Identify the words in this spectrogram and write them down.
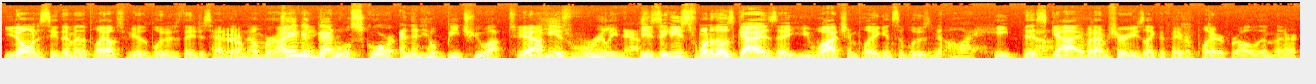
You don't want to see them in the playoffs if you're the Blues. They just have Yeah. their number. I Jamie think. Benn will score, and then he'll beat you up too. Yeah. he is really nasty. He's he's one of those guys that you watch him play against the Blues and oh I hate this Yeah. guy, but I'm sure he's like the favorite player for all of them there.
